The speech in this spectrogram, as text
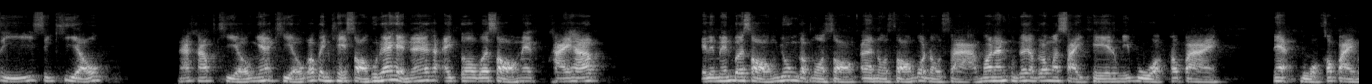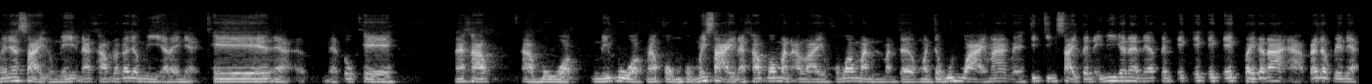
สีสีเขียวนะครับ เขียวเนี้ยเขียวก็เป็นเคสองคุณได้เห็นไหมไอตัวเบอร์สองเนี่ยใครครับเอลิเมนต์เบอร์สองยุ่งกับโหนดสองเอ่อโหนดสองกับโหนดสามเพราะนั้นคุณก็จะต้องมาใส่เคตรงนี้บวกเข้าไป เนี่ยบวกเข้าไปก็จะใส่ตรงนี้นะครับ แล้วก็จะมีอะไรเนี่ยเคเนี่ยเนี่ยตัวเคนะครับ อ่าบวกนี้บวกนะผมผมไม่ใส่นะครับ ว่ามันอะไร เพราะว่ามันมันจะมันจะวุ่นวายมากเลย จริง ๆ ใส่เป็นไอ้นี่ก็ได้เนี่ยเป็น x x x x ไปก็ได้อ่าก็จะเป็นเนี่ย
